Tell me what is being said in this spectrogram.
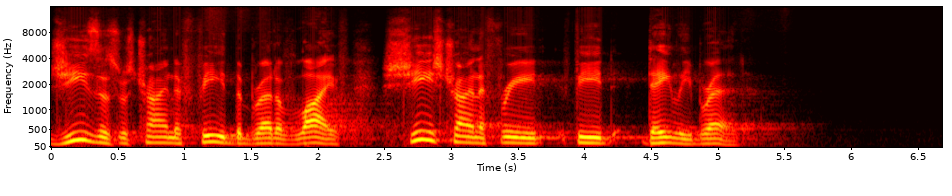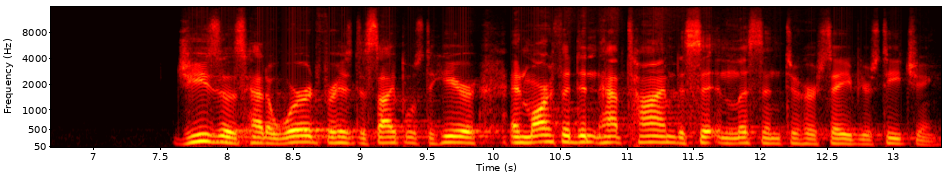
Jesus was trying to feed the bread of life. She's trying to feed, feed daily bread. Jesus had a word for his disciples to hear, and Martha didn't have time to sit and listen to her Savior's teaching.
